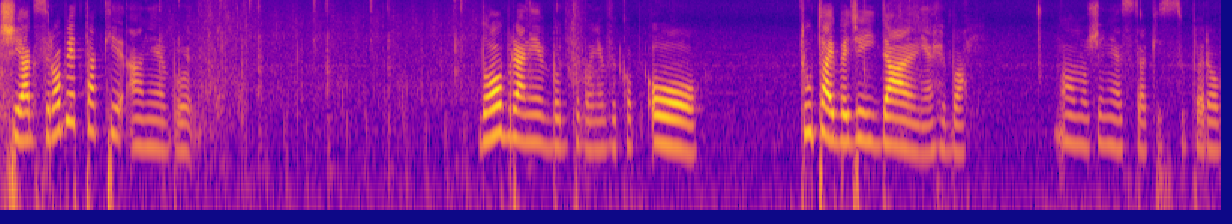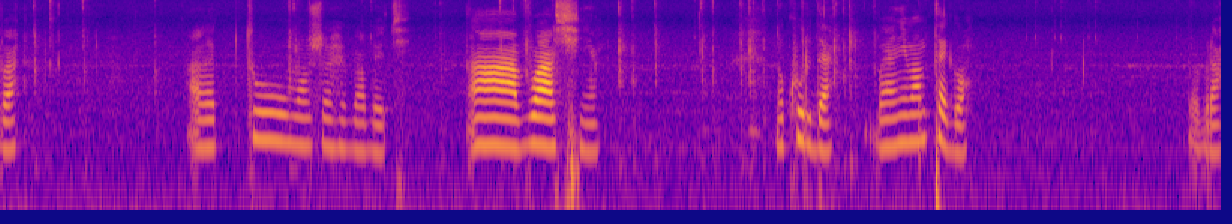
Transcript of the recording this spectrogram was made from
czy jak zrobię takie... A nie, bo... Dobra, nie, bo tego nie wykopię. O! Tutaj będzie idealnie chyba. No, może nie jest takie superowe. Ale tu może chyba być. A, właśnie. No kurde, bo ja nie mam tego. Dobra.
